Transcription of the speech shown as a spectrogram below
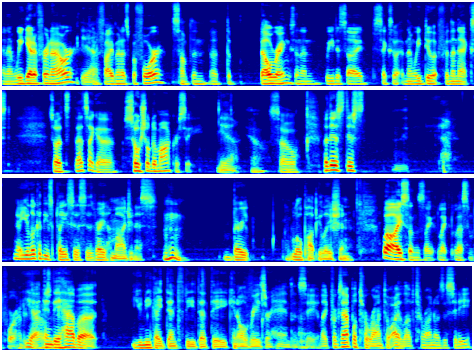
And then we get it for an hour. Yeah. And five minutes before, something, uh, the bell rings, and then we decide six of it, and then we do it for the next. So it's that's like a social democracy Yeah. You know? So But there's there's you know, you look at these places as very homogenous, mhm. very low population. well, Iceland's like like less than four hundred. Yeah, and they have a unique identity that they can all raise their hands and say. Like for example, Toronto. I love Toronto as a city.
